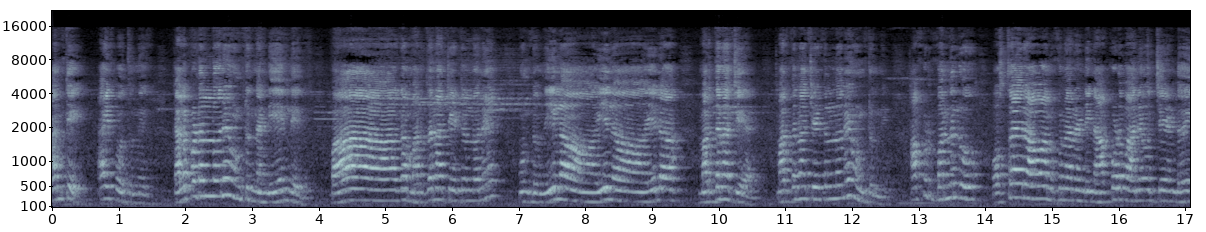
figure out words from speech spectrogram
అంతే అయిపోతుంది. కలపడంలోనే ఉంటుందండి ఏం లేదు. బాగా మర్దన చేయటంలోనే ఉంటుంది. ఇలా ఇలా ఇలా మర్దన చేయాలి. మర్దన చేయటంలోనే ఉంటుంది. అప్పుడు బన్నులు వస్తాయా రావా? అనుకున్నారండి. నాకు కూడా బాగానే వచ్చేయండి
